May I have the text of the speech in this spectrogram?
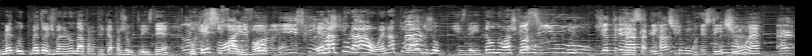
Met- o Metroidvania não dá pra aplicar pra jogo 3D. Ela porque esse sobe, vai e volta. E isso que eu É natural, é natural É. do jogo 3D. Então não acho que. Tipo não- assim o GTA, tá ligado? Resident 1, Resident Pois é. 1 é. É.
